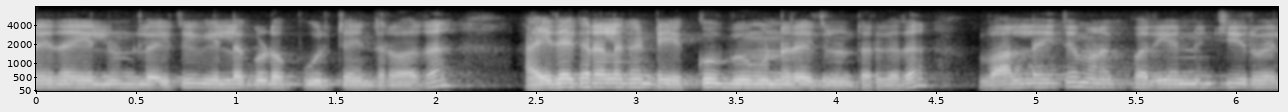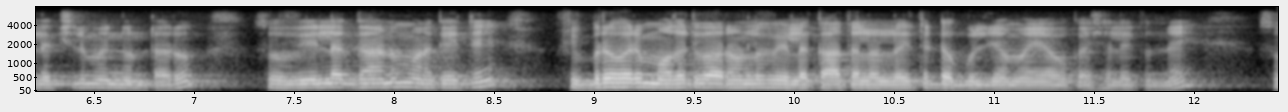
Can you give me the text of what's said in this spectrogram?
లేదా ఎల్లుండిలో అయితే వీళ్ళకి కూడా పూర్తయిన తర్వాత ఐదు ఎకరాల కంటే ఎక్కువ భూమి ఉన్న రైతులు ఉంటారు కదా వాళ్ళైతే మనకు పదిహేను నుంచి ఇరవై లక్షల మంది ఉంటారు. సో వీళ్ళకి గాను మనకైతే ఫిబ్రవరి మొదటి వారంలో వీళ్ళ ఖాతాలలో అయితే డబ్బులు జమ అయ్యే అవకాశాలు అయితే ఉన్నాయి. సో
